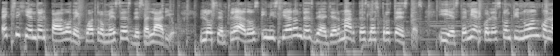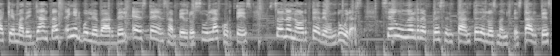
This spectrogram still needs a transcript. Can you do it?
exigiendo el pago de cuatro meses de salario. Los empleados iniciaron desde ayer martes las protestas y este miércoles continúan con la quema de llantas en el Boulevard del Este en San Pedro Sula, Cortés, zona norte de Honduras. Según el representante de los manifestantes,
